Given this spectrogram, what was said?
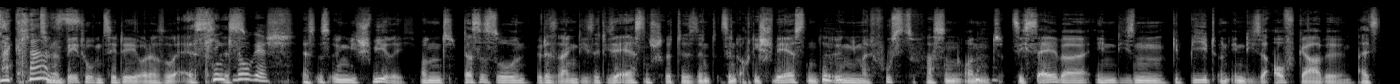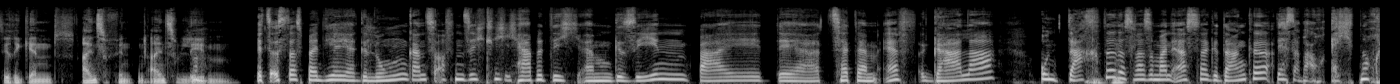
Na klar. zu einer Beethoven-CD oder so. Es, Klingt es, logisch. es ist irgendwie schwierig. Und das ist so, ich würde sagen, diese, diese ersten Schritte sind, sind auch die schwersten, da Mhm. irgendwie mal Fuß zu fassen und sich selber in diesem Gebiet und in diese Aufgabe als Dirigent einzufinden, einzuleben. Jetzt ist das bei dir ja gelungen, ganz offensichtlich. Ich habe dich ähm, gesehen bei der ZMF Gala und dachte, das war so mein erster Gedanke, der ist aber auch echt noch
